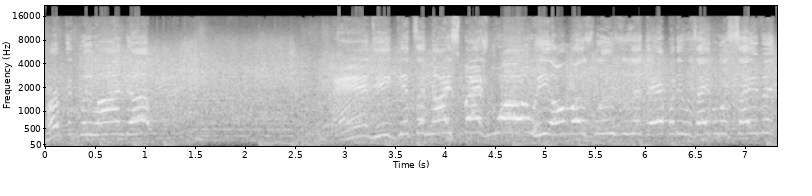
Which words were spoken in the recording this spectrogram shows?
Perfectly lined up. And he gets a nice smash. Whoa, he almost loses it there, but he was able to save it.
